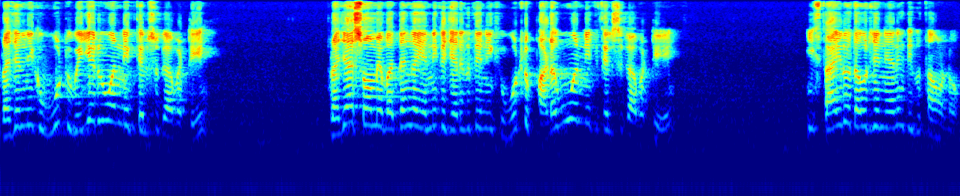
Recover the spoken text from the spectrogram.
ప్రజలు నీకు ఓటు వెయ్యరు అని నీకు తెలుసు కాబట్టి ప్రజాస్వామ్యబద్ధంగా ఎన్నిక జరిగితే నీకు ఓట్లు పడవు అని నీకు తెలుసు కాబట్టి ఈ స్థాయిలో దౌర్జన్యానికి దిగుతా ఉండవు.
